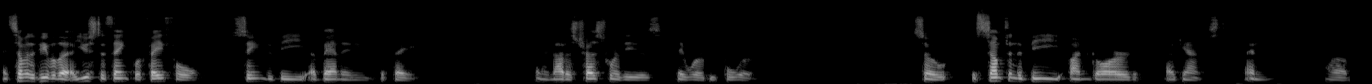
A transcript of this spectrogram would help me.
And some of the people that I used to think were faithful seem to be abandoning the faith. And they're not as trustworthy as they were before. So it's something to be on guard against. And um,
